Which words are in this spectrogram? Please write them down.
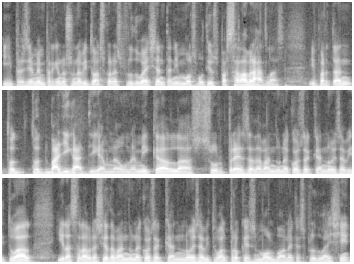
i precisament perquè no són habituals, quan es produeixen tenim molts motius per celebrar-les. I per tant, tot, tot va lligat, diguem-ne, una mica la sorpresa davant d'una cosa que no és habitual i la celebració davant d'una cosa que no és habitual però que és molt bona que es produeixi.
